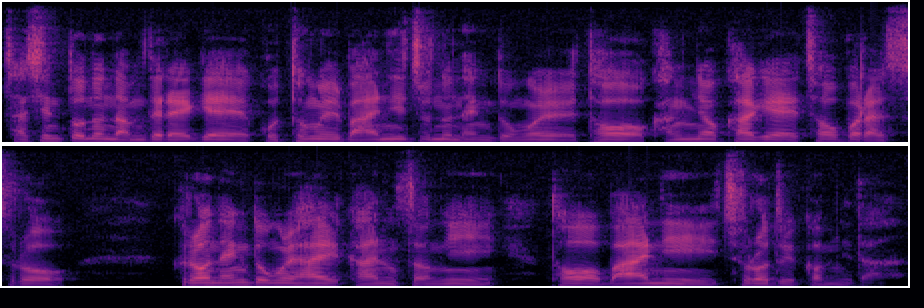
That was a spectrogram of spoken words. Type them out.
자신 또는 남들에게 고통을 많이 주는 행동을 더 강력하게 처벌할수록 그런 행동을 할 가능성이 더 많이 줄어들 겁니다.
